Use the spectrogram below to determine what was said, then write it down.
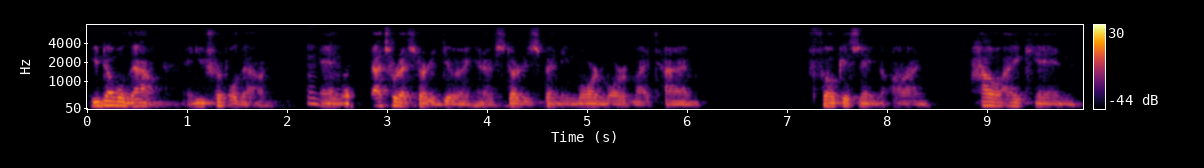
you double down and you triple down. Mm-hmm. And that's what I started doing. And I've started spending more and more of my time focusing on how I can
